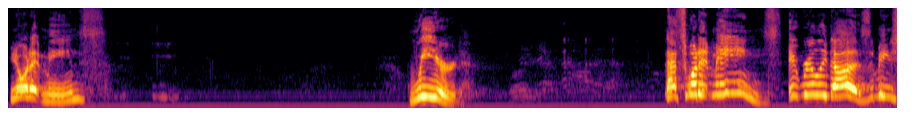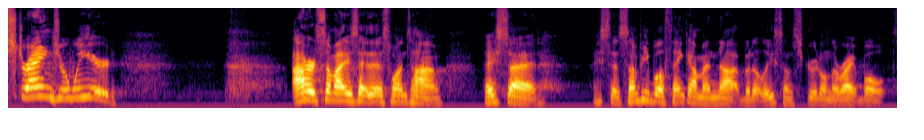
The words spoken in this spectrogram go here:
You know what it means? Weird. That's what it means. It really does. It means strange or weird. I heard somebody say this one time. They said, they said, some people think I'm a nut, but at least I'm screwed on the right bolts.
